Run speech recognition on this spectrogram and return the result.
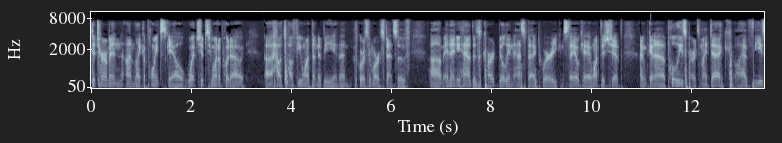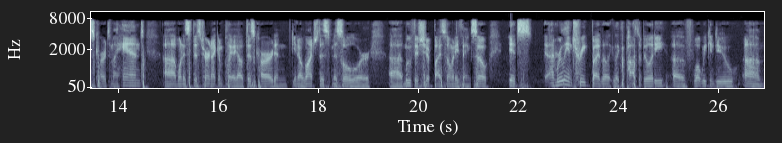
determine on like a point scale what ships you want to put out, uh, how tough you want them to be, and then of course they're more expensive. Um, and then you have this card building aspect where you can say, okay, I want this ship. I'm gonna pull these cards in my deck. I'll have these cards in my hand. Uh, when it's this turn, I can play out this card and you know launch this missile or uh, move this ship by so many things. So it's I'm really intrigued by the like the possibility of what we can do. Um,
